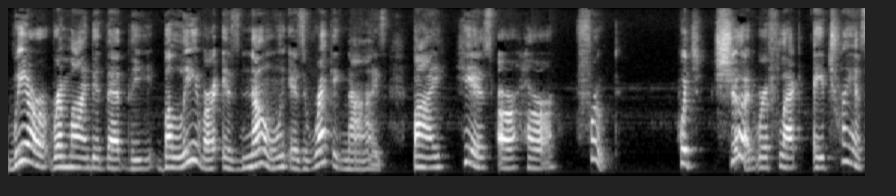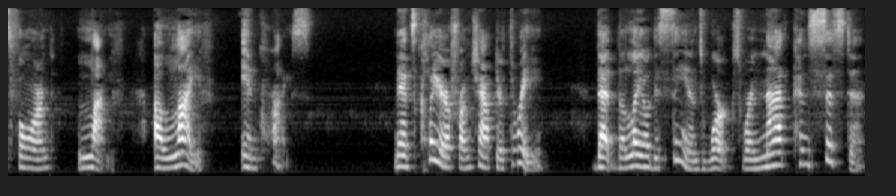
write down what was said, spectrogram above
we are reminded that the believer is known, is recognized by his or her fruit, which should reflect a transformed life, a life in Christ. Now it's clear from chapter 3 that the Laodiceans' works were not consistent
